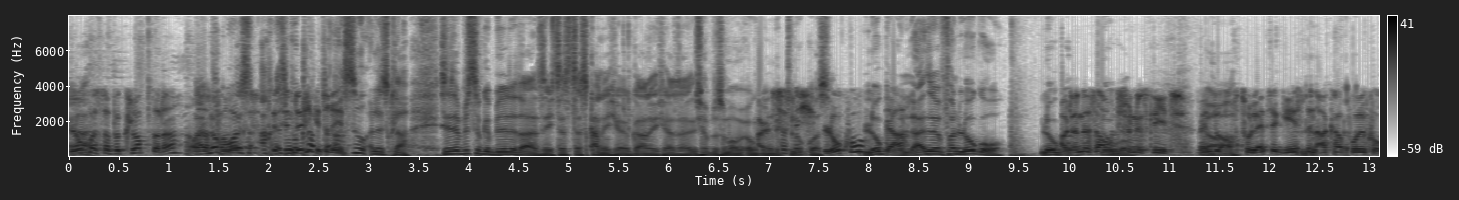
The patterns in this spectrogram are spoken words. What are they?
Loco ist doch bekloppt, oder? Ah, oder Loco verrückt? ist, ach, ist bekloppt. Ach so, alles klar. Siehst du, bist du gebildeter als ich. Das, das kann ich ja gar nicht. Also ich habe das immer irgendwie mit das nicht Logos. Loco? Logo, Ja. also von Logo. Logo. Aber dann ist auch ein Logo. schönes Lied. Wenn Ja. du auf Toilette gehst in Acapulco.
